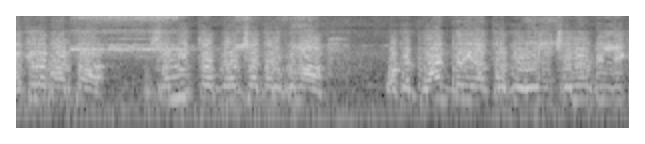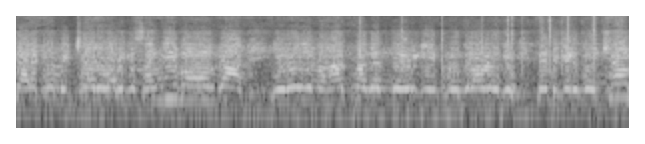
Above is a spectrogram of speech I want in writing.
అఖిల భారత సంయుక్త మోర్చా తరఫున ఒక ట్రాక్టర్ యాత్రకు ఈ రోజు చెలో ఢిల్లీ కార్యక్రమం ఇచ్చారు. వారికి సంఘీభావంగా ఈ రోజు మహాత్మా గాంధీ దగ్గరికి ఈ ప్రోగ్రామ్లోకి నేను ఇక్కడికి వచ్చాం.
